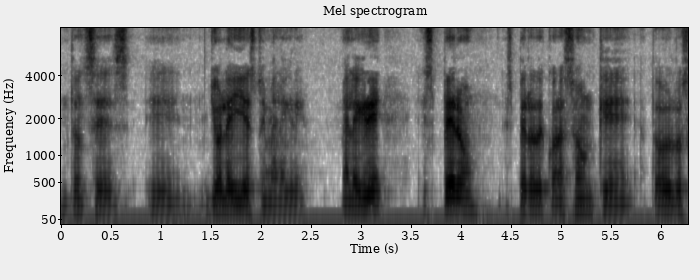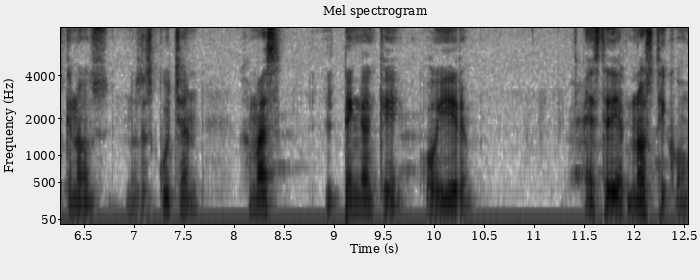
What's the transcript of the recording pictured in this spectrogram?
Entonces eh, yo leí esto y me alegré. Me alegré, espero, espero de corazón que todos los que nos, nos escuchan jamás tengan que oír este diagnóstico.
